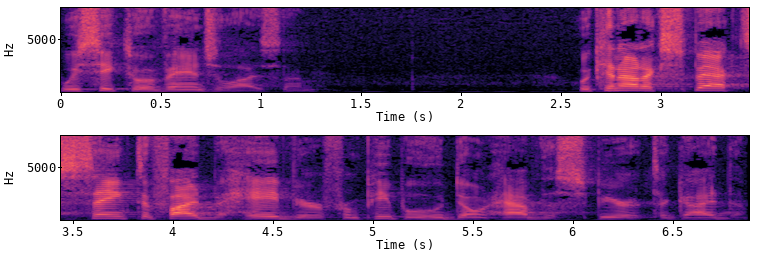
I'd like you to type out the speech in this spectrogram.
We seek to evangelize them. We cannot expect sanctified behavior from people who don't have the Spirit to guide them.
